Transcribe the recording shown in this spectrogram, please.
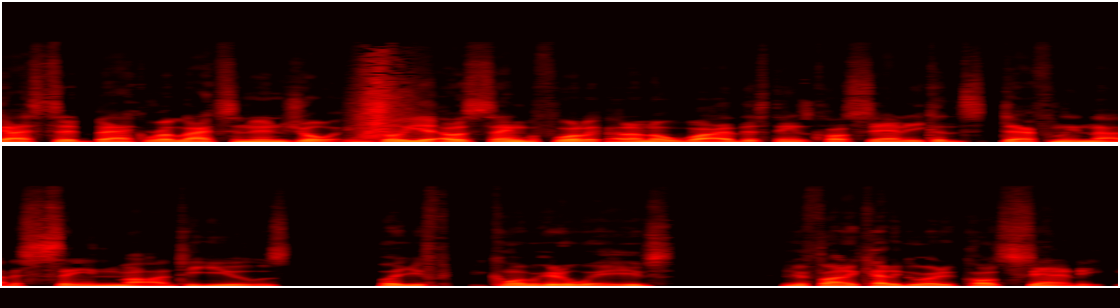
Guys, sit back, relax, and enjoy. So yeah, I was saying before, like, I don't know why this thing's called sanity, because it's definitely not a sane mod to use. But you come over here to waves, and you'll find a category called sanity.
